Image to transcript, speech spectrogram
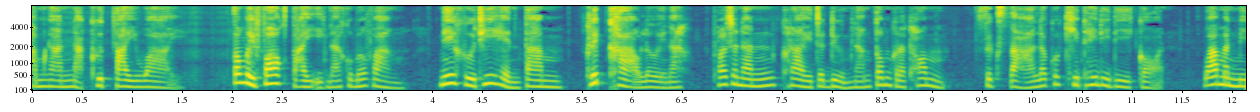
ทำงานหนักคือไตวาย ต้องไปฟอกไตอีกนะคุณผู้ฟัง นี่คือที่เห็นตามคลิปข่าวเลยนะ เพราะฉะนั้นใครจะดื่มน้ำต้มกระท่อม ศึกษาแล้วก็คิดให้ดีๆก่อน ว่ามันมี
